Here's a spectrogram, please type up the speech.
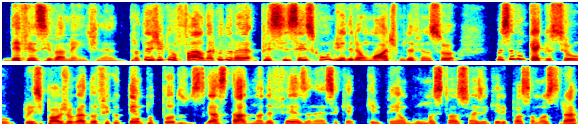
defensivamente, né? Proteger que eu falo, não é que o Duran precisa ser escondido, ele é um ótimo defensor mas você não quer que o seu principal jogador fique o tempo todo desgastado na defesa, né? Você quer que ele tenha algumas situações em que ele possa mostrar.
